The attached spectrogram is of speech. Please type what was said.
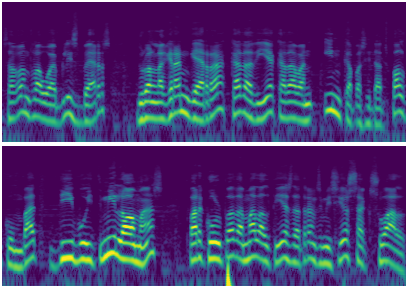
segons la web l'Isbers, durant la Gran Guerra, cada dia quedaven incapacitats pel combat 18.000 homes per culpa de malalties de transmissió sexual.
